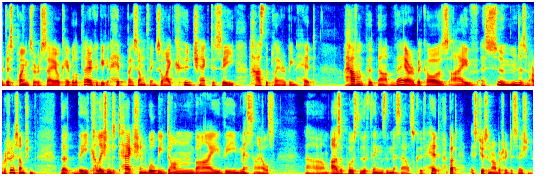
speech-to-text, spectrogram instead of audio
at this point sort of say, okay, well, the player could get hit by something. So I could check to see, has the player been hit? I haven't put that there because I've assumed, as an arbitrary assumption, that the collision detection will be done by the missiles um, as opposed to the things the missiles could hit. But it's just an arbitrary decision.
